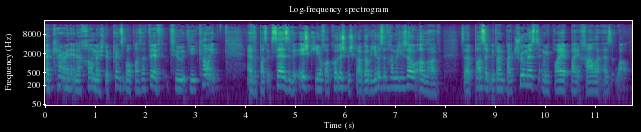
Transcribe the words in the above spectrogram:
a karen and a chomesh, the principal plus a fifth, to the kohen. As the pasuk says, "V'ish kiyochal kodesh b'shkagav Yosef chamishiso alav." It's a pasuk we learned by Trumas, and we apply it by Chala as well.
